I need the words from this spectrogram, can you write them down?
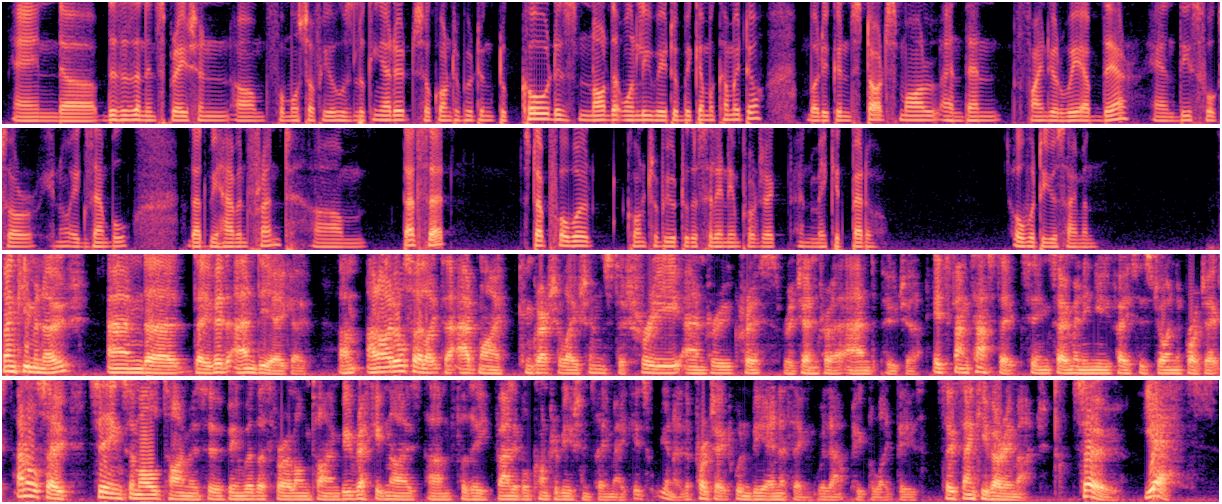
And uh, this is an inspiration um, for most of you who's looking at it. So contributing to code is not the only way to become a committer but you can start small and then find your way up there. And these folks are you know example that we have in front. Um, that said step forward contribute to the selenium project and make it better. Over to you simon. Thank you manoj and uh, David and Diego. Um, and I'd also like to add my congratulations to Shri, Andrew, Chris, Rajendra, and Pooja. It's fantastic seeing so many new faces join the project, and also seeing some old timers who have been with us for a long time be recognised um, for the valuable contributions they make. It's you know the project wouldn't be anything without people like these. So thank you very much. So yes.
